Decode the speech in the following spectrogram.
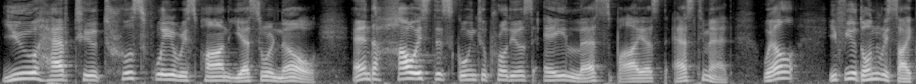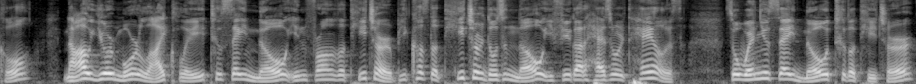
you have to truthfully respond yes or no. And how is this going to produce a less biased estimate? Well, if you don't recycle, now you're more likely to say no in front of the teacher because the teacher doesn't know if you got heads or tails. So when you say no to the teacher,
